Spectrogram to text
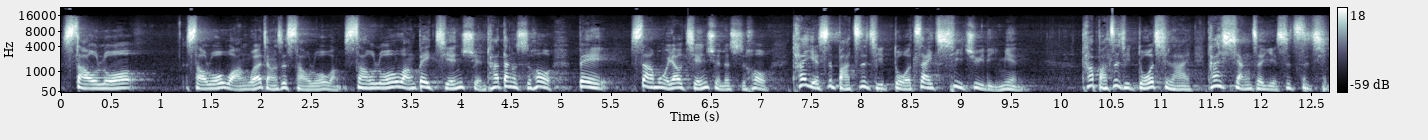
扫罗，扫罗王，我要讲的是扫罗王。扫罗王被拣选，他当时候被萨摩要拣选的时候，他也是把自己躲在器具里面，他把自己躲起来，他想着也是自己。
